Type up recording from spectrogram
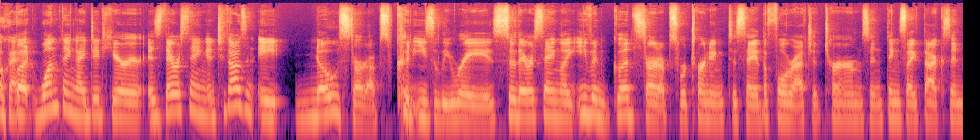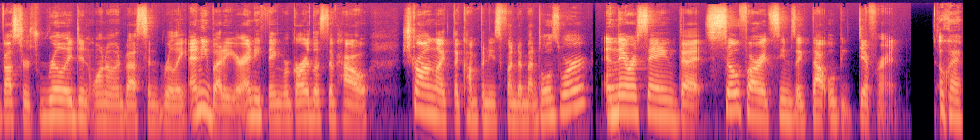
Okay. But one thing I did hear is they were saying in 2008, no startups could easily raise. So they were saying like even good startups were turning to say the full ratchet terms and things like that because investors really didn't want to invest in really anybody or anything, regardless of how strong like the company's fundamentals were. And they were saying that so far it seems like that will be different Okay.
